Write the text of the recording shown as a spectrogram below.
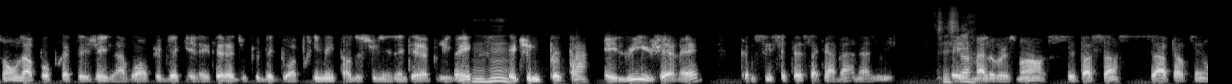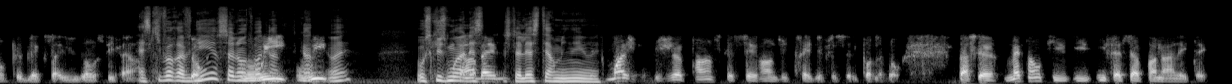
sont là pour protéger la voie publique et l'intérêt du public doit primer par-dessus les intérêts privés. Mhm, Et tu ne peux pas. Et lui, il gérait comme si c'était sa cabane à lui. Et ça. malheureusement, c'est pas ça. Ça appartient au public. Ça une grosse différence. Est-ce qu'il va revenir, selon toi? oui, quand- quand- oui. ouais? Oh, excuse-moi, Ah, ben- je te laisse terminer. oui. Moi, je, je pense que c'est rendu très difficile pour le beau. Parce que, mettons qu'il il- il fait ça pendant l'été.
